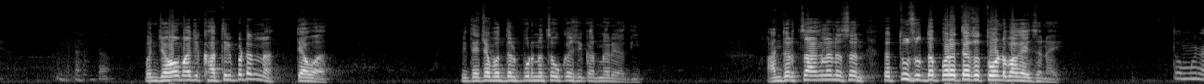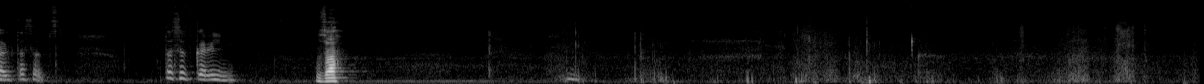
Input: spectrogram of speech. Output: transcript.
दादा पण जेव्हा माझी खात्री पटेल ना तेव्हा. मी त्याच्याबद्दल पूर्ण चौकशी करणार आहे आधी. आणि जर चांगलं नसेल तर तू सुद्धा परत त्याचं तोंड बघायचं नाही. तू म्हणाल तसंच. तसंच करेल मी. जा.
